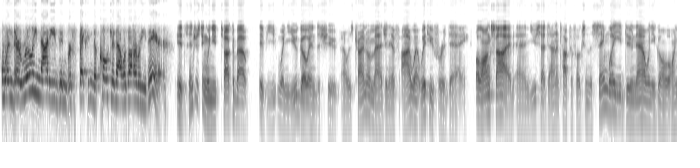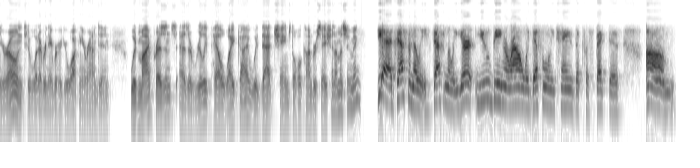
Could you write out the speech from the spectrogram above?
when they're really not even respecting the culture that was already there. It's interesting when you talk about if you, when you go in to shoot. I was trying to imagine if I went with you for a day alongside and you sat down and talked to folks in the same way you do now when you go on your own to whatever neighborhood you're walking around in. Would my presence as a really pale white guy would that change the whole conversation? I'm assuming. Yeah, definitely, definitely. Your you being around would definitely change the perspective um,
